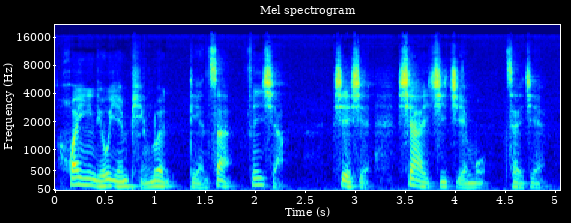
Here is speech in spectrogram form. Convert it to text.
欢迎留言、评论、点赞、分享，谢谢，下一期节目再见。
